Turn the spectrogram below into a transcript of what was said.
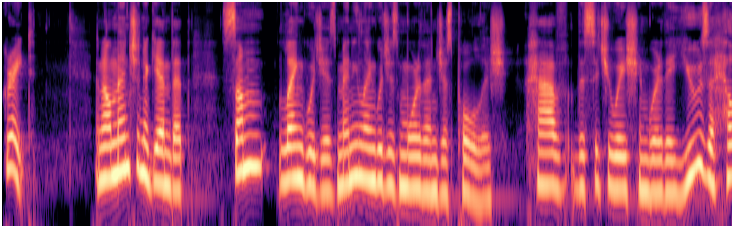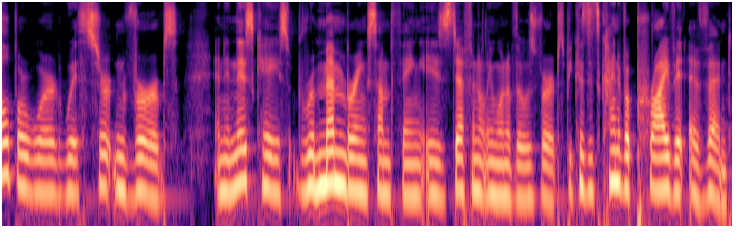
Great. And I'll mention again that some languages, many languages more than just Polish, have the situation where they use a helper word with certain verbs. And in this case, remembering something is definitely one of those verbs because it's kind of a private event.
